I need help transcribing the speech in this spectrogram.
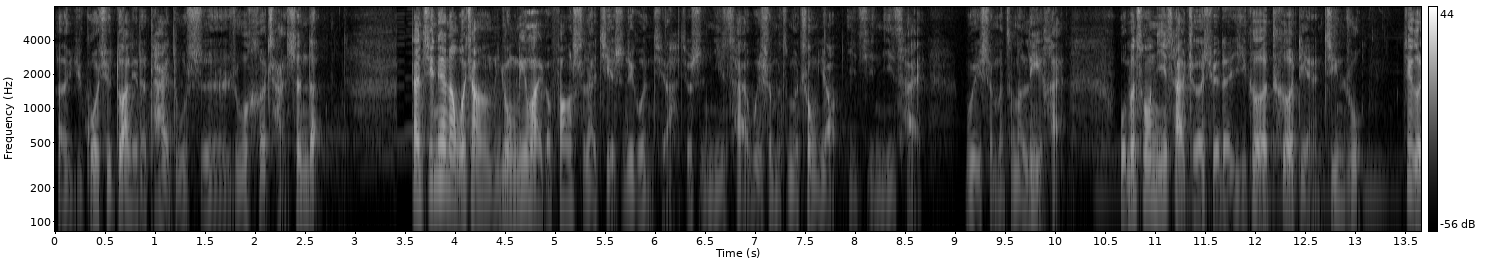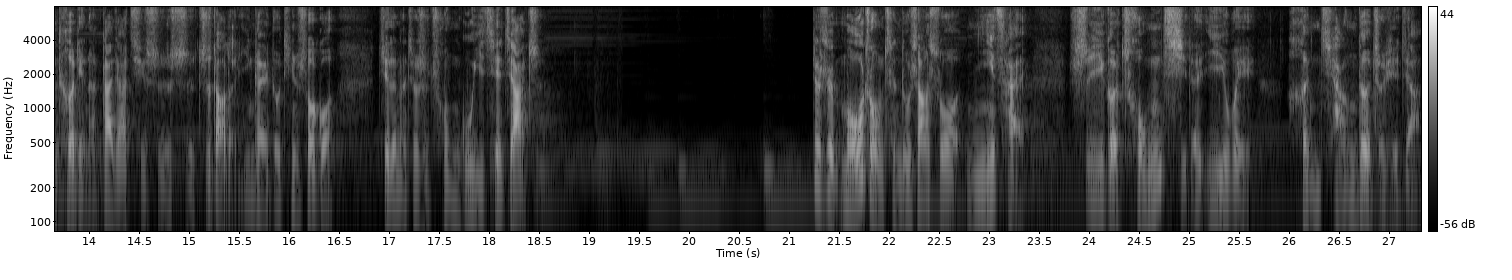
呃，与过去断裂的态度是如何产生的。但今天呢，我想用另外一个方式来解释这个问题啊，就是尼采为什么这么重要，以及尼采为什么这么厉害。我们从尼采哲学的一个特点进入，这个特点呢，大家其实是知道的，应该也都听说过。这个呢，就是重估一切价值，就是某种程度上说，尼采是一个重启的意味很强的哲学家，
